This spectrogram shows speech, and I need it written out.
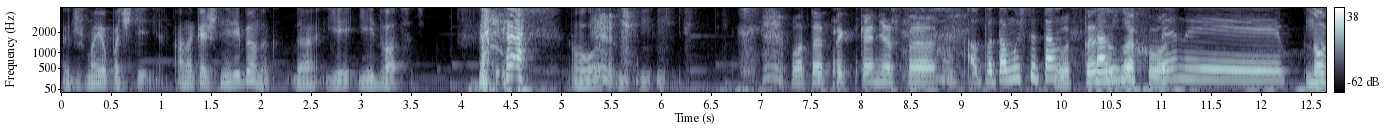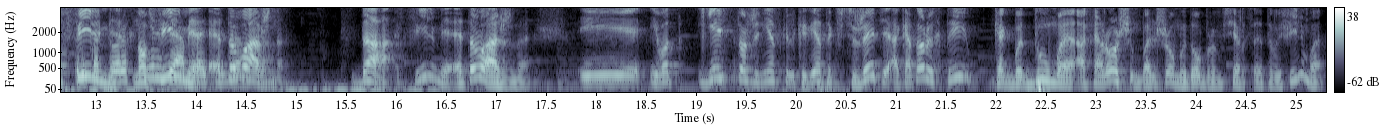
это же мое почтение. Она, конечно, не ребенок, да, ей, ей 20. Вот. Вот это, конечно... А потому что там, вот там есть заход. сцены, Но в фильме, но в фильме это важно. Да, в фильме это важно. И, и вот есть тоже несколько веток в сюжете, о которых ты, как бы думая о хорошем, большом и добром сердце этого фильма,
